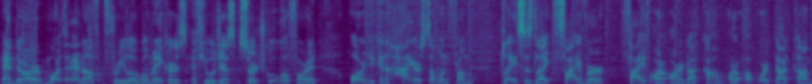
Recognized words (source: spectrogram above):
And there are more than enough free logo makers if you will just search Google for it, or you can hire someone from places like Fiverr, 5rr.com or upwork.com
